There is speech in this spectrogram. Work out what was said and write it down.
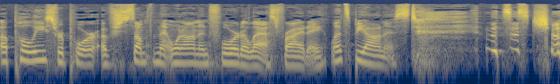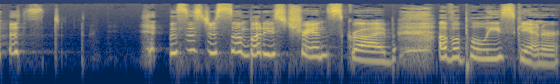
a police report of something that went on in Florida last Friday. Let's be honest. this is just this is just somebody's transcribe of a police scanner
